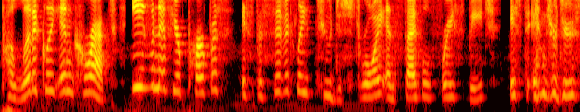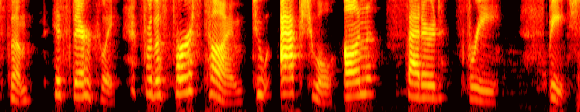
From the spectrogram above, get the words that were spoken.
politically incorrect, even if your purpose is specifically to destroy and stifle free speech is to introduce them, hysterically, for the first time, to actual, unfettered free speech.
